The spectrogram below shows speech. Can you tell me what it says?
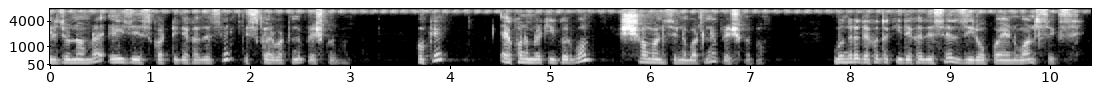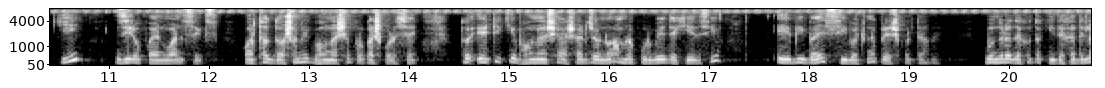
এর জন্য আমরা এই যে স্কোয়ারটি দেখা যাচ্ছে স্কোয়ার বাটনে প্রেস করব। ওকে এখন আমরা কি করব? সমান চিহ্ন বাটনে প্রেস করব। বন্ধুরা দেখো তো কি দেখা যাচ্ছে জিরো পয়েন্ট ওয়ান সিক্স কি? জিরো পয়েন্ট ওয়ান সিক্স অর্থাৎ দশমিক ভগ্নাংশে প্রকাশ করেছে। তো এটিকে ভগ্নাংশে আসার জন্য আমরা পূর্বেই দেখিয়েছি এ বি বাই সি বাটনে প্রেস করতে হবে। বন্ধুরা দেখো তো কি দেখা দিল?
